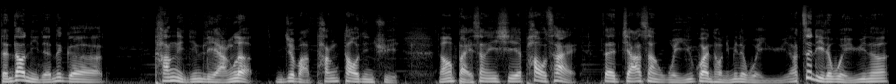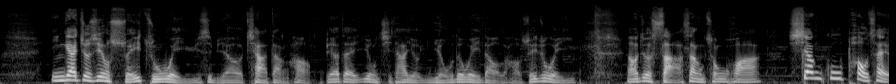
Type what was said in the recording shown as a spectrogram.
等到你的那个汤已经凉了。你就把汤倒进去，然后摆上一些泡菜，再加上尾鱼罐头里面的尾鱼。那这里的尾鱼呢，应该就是用水煮尾鱼是比较恰当哈，不要再用其他有油的味道了哈。水煮尾鱼，然后就撒上葱花、香菇泡菜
